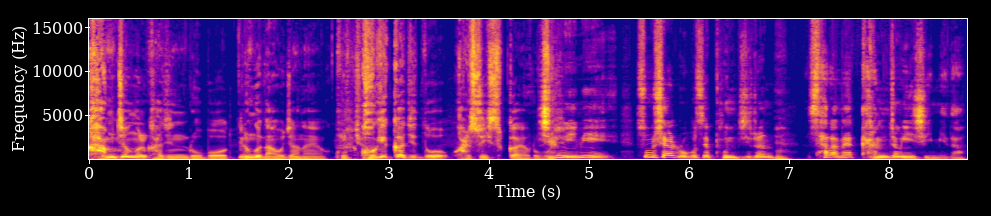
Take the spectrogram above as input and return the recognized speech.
감정을 가진 로봇 이런 거 나오잖아요. 그렇죠. 거기까지도 갈 수 있을까요, 로봇? 지금 이미 social 로봇의 본질은 사람의 감정 인식입니다.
